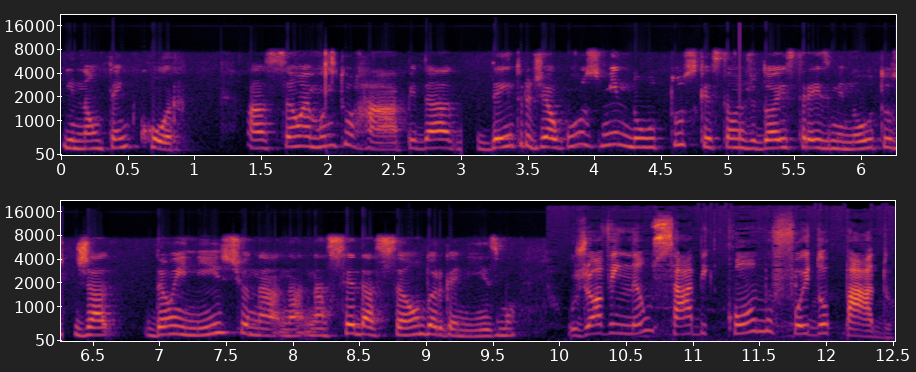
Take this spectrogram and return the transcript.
e não têm cor. A ação é muito rápida, dentro de alguns minutos, questão de dois, três minutos, já dão início na, na, na sedação do organismo. O jovem não sabe como foi dopado.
